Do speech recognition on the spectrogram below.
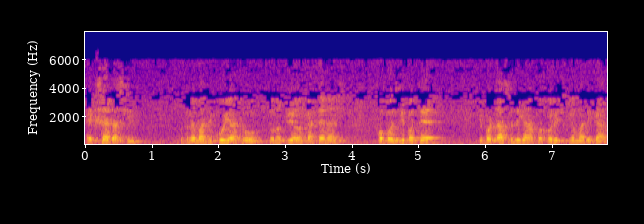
εξέταση του πνευματικού ιατρού τον οποίο ο καθένας οπωσδήποτε υποτάσσεται για να προχωρήσει πνευματικά.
